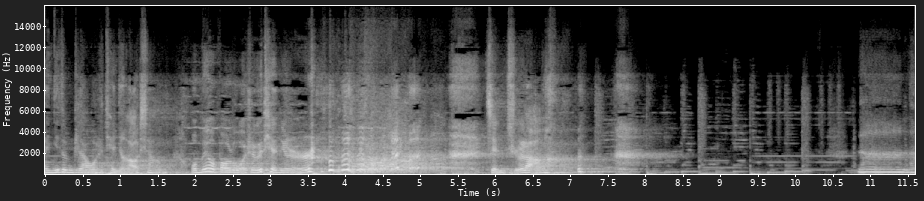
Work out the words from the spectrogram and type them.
哎，你怎么知道我是天津老乡？我没有暴露我是个天津人儿，简直了啊！啦啦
